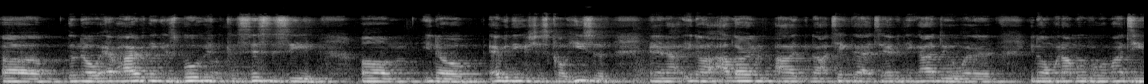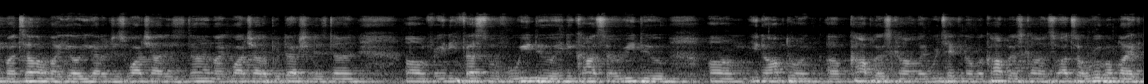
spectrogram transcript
uh, you know, how everything is moving, consistency um, you know, everything is just cohesive. And I, you know, I learn, I, you know, I take that to everything I do. Whether, you know, when I'm moving with my team, I tell them like, yo, you got to just watch how this is done. Like, watch how the production is done. Um, for any festival for we do, any concert we do, um, you know, I'm doing um, Complex Con. Like, we're taking over Complex Con. So I told Rube, I'm like,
